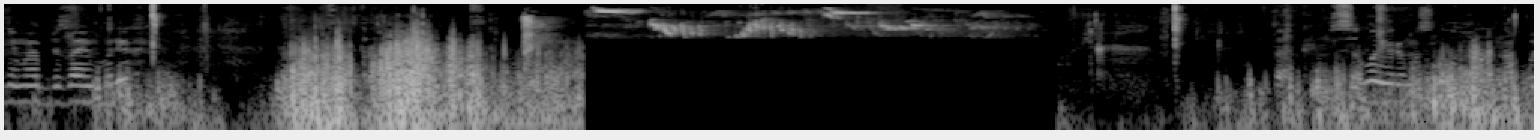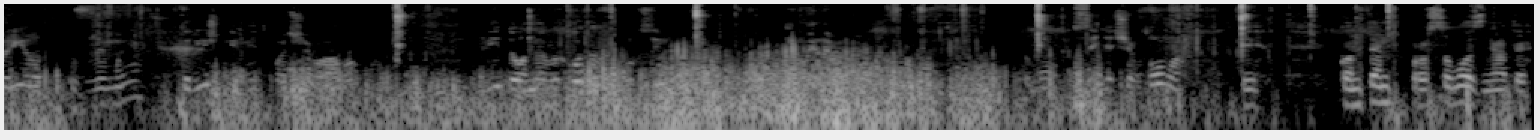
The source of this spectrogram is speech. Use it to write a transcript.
Сьогодні ми обрізаємо горіх. Так, село і ремесло на період зими трішки відпочивало. Відео не виходили, бо взимку і ми не виходили. Тому сидячи вдома, ти контент про село зняти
